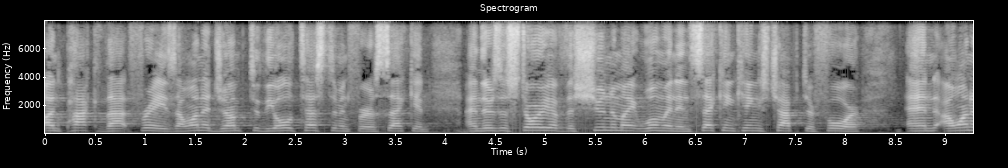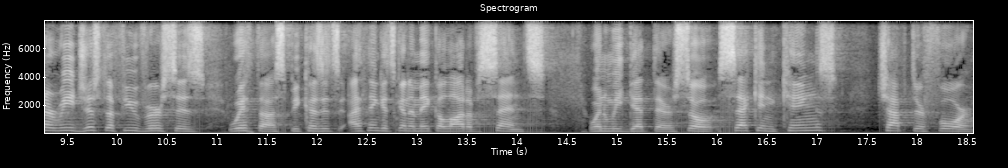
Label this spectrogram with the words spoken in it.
unpack that phrase, I want to jump to the Old Testament for a second. And there's a story of the Shunammite woman in 2 Kings chapter 4. And I want to read just a few verses with us because it's, I think it's going to make a lot of sense when we get there. So, 2 Kings chapter 4.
